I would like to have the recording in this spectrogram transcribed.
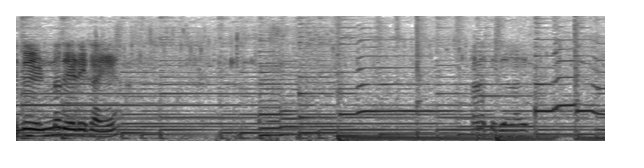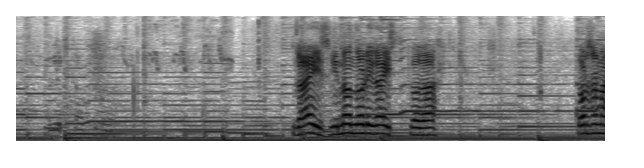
ಇದು ಹೆಣ್ಣದು ಏಡಿಕಾಯಿ ಗಾಯ್ಸ್ ಇನ್ನೊಂದು ನೋಡಿ ಗಾಯ್ಸ್ ಇವಾಗ. ತೋರ್ಸೋಣ.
